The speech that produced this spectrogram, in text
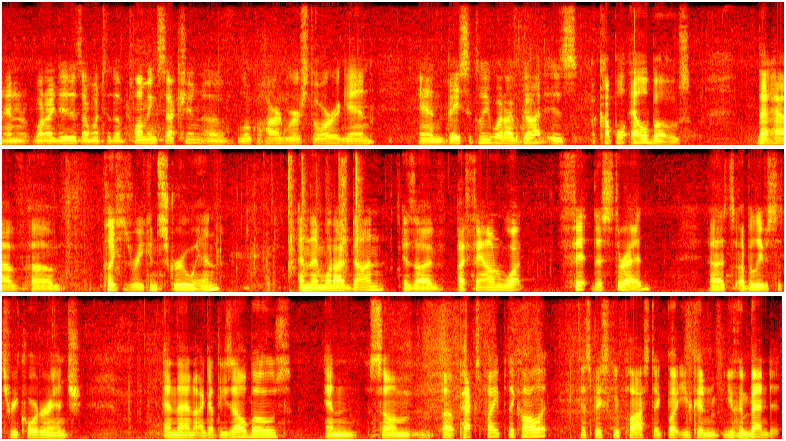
and what I did is I went to the plumbing section of local hardware store again and basically what I've got is a couple elbows that have um, places where you can screw in. And then what I've done is I've I found what fit this thread. Uh, I believe it's a three quarter inch. And then I got these elbows and some uh, PEX pipe they call it. It's basically plastic but you can you can bend it.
